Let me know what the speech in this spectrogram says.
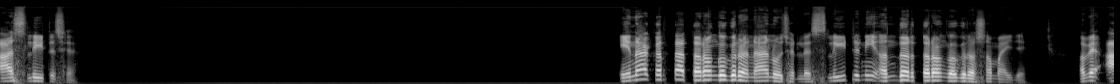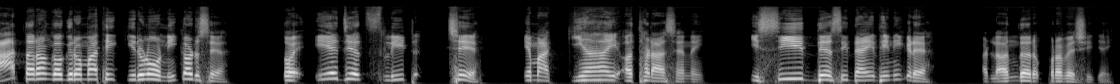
આ સ્લીટ છે. એના કરતા તરંગ અગ્ર નાનું છે, એટલે સ્લીટની અંદર તરંગ અગ્ર સમાઈ જાય. હવે આ તરંગ અગ્રમાંથી કિરણો નીકળશે, તો એ જે સ્લીટ છે, એમાં ક્યાંય અથડાશે નહીં. એ સીધે સીધા અહીંથી નીકળે, એટલે અંદર પ્રવેશી જાય.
